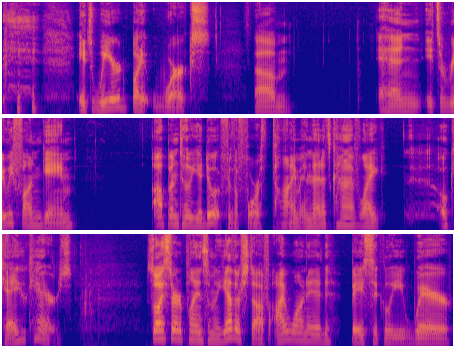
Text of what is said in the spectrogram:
it's weird, but it works. Um, and it's a really fun game up until you do it for the fourth time, and then it's kind of like, okay, who cares? So I started playing some of the other stuff. I wanted basically where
